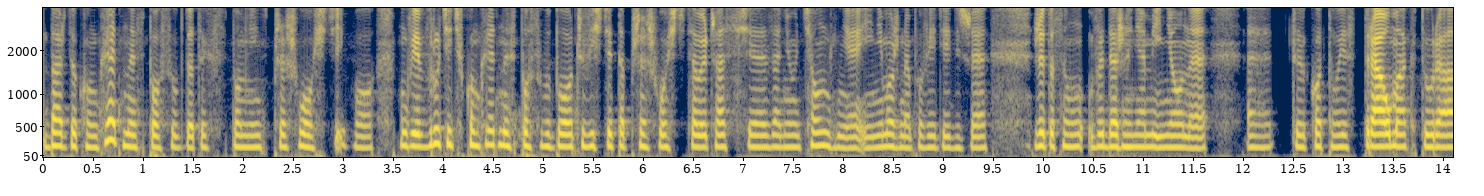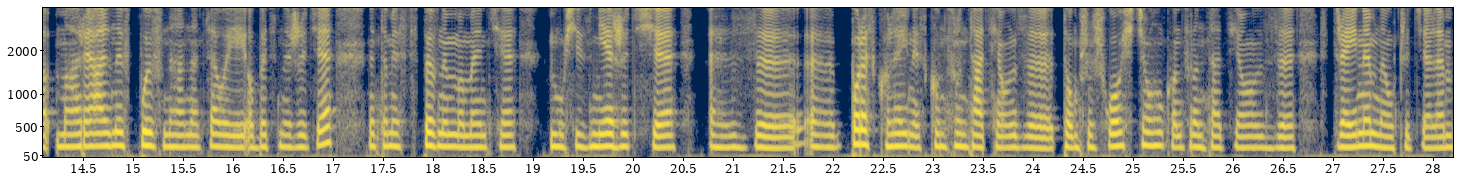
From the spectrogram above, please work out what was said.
bardzo konkretny sposób do tych wspomnień z przeszłości, bo mówię wrócić w konkretny sposób, bo oczywiście ta przeszłość cały czas się za nią ciągnie i nie można powiedzieć, że, że to są wydarzenia minione, e, tylko to jest trauma, która ma realny wpływ na, na całe jej obecne życie, natomiast w pewnym momencie musi zmierzyć się z, e, po raz kolejny z konfrontacją z tą przyszłością, konfrontacją z Strainem, nauczycielem,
